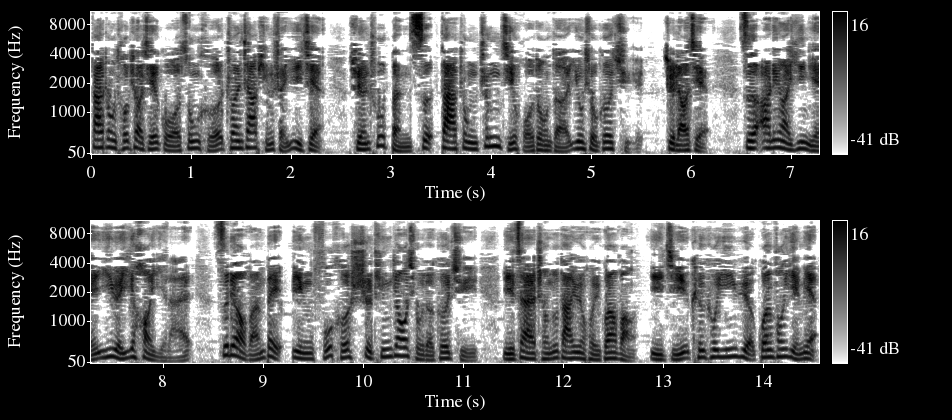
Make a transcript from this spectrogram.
大众投票结果综合专家评审意见，选出本次大众征集活动的优秀歌曲。据了解，自二零二一年一月一号以来，资料完备并符合试听要求的歌曲，已在成都大运会官网以及 QQ 音乐官方页面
